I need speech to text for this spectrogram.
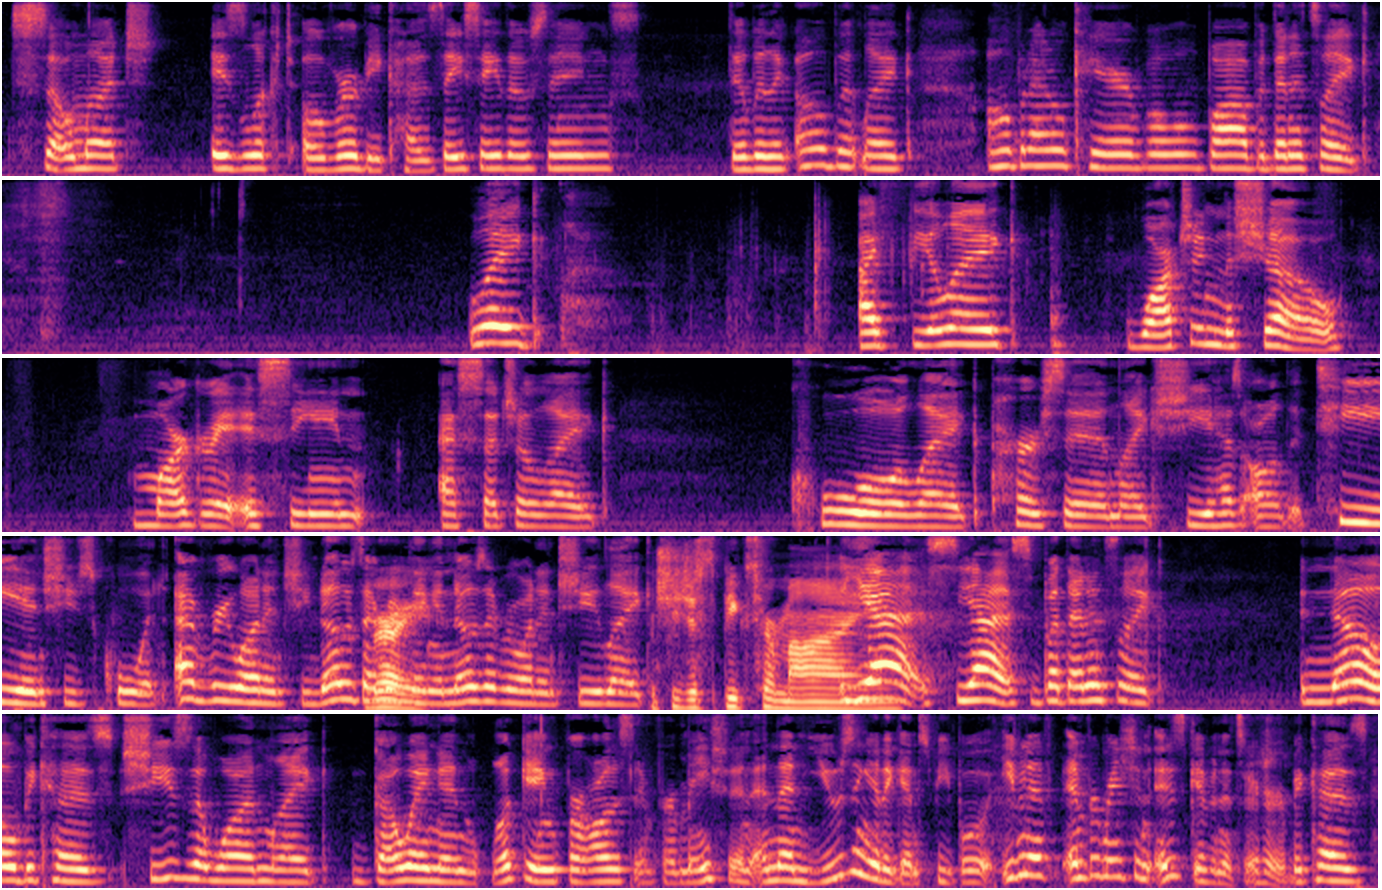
so much is looked over because they say those things. They'll be like, "Oh, but like, oh, but I don't care," blah blah blah. But then it's like, like I feel like watching the show Margaret is seen as such a like cool like person like she has all the tea and she's cool with everyone and she knows everything Right. and knows everyone and she like she just speaks her mind. Yes, yes. But then it's like, no, because she's the one like going and looking for all this information and then using it against people, even if information is given it to her. Because,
